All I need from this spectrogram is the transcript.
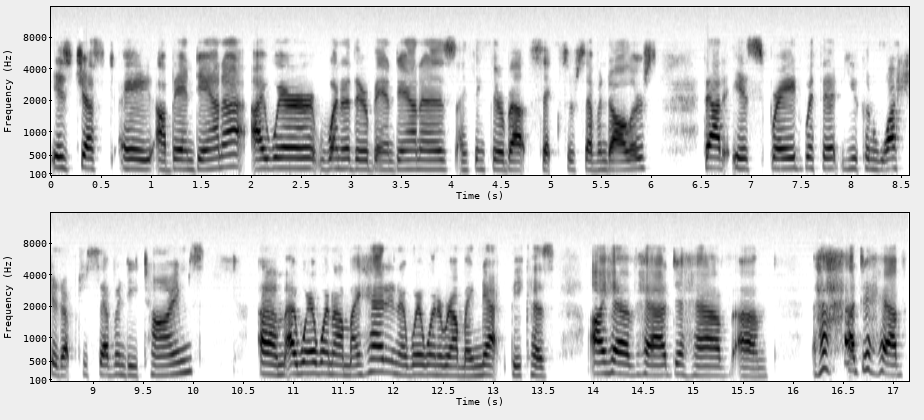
is just a, a bandana. I wear one of their bandanas. I think they're about six or seven dollars. That is sprayed with it. You can wash it up to 70 times. Um, I wear one on my head and I wear one around my neck because I have had to have um, had to have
